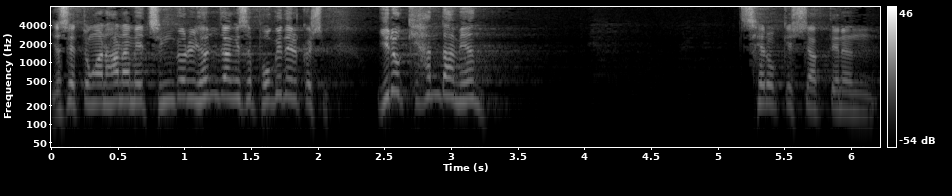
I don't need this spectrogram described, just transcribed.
여세 동안 하나님의 증거를 현장에서 보게 될 것입니다. 이렇게 한다면 새롭게 시작되는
